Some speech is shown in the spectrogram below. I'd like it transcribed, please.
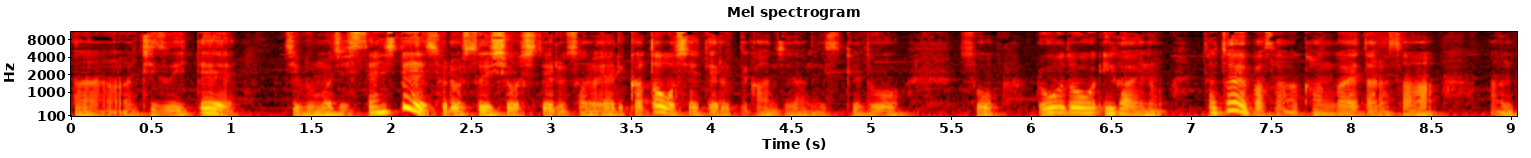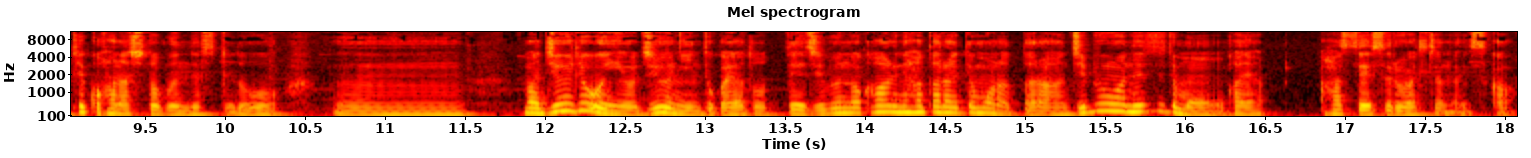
あ気づいて自分も実践してそれを推奨してるそのやり方を教えてるって感じなんですけどそう労働以外の例えばさ考えたらさあの結構話飛ぶんですけどうーんまあ従業員を10人とか雇って自分の代わりに働いてもらったら自分は寝ててもお金発生するわけじゃないですか。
